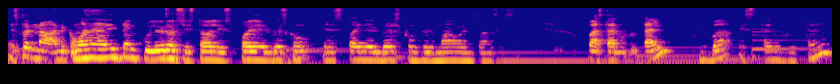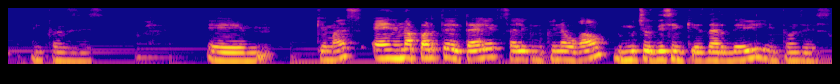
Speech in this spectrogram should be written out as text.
Espera, no, ¿cómo se a tan culero si estaba el Spider-Verse el Spider confirmado? Entonces, va a estar brutal. Va a estar brutal. Entonces, eh, ¿Qué más? En una parte del tráiler sale como que un abogado y muchos dicen que es Daredevil, entonces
